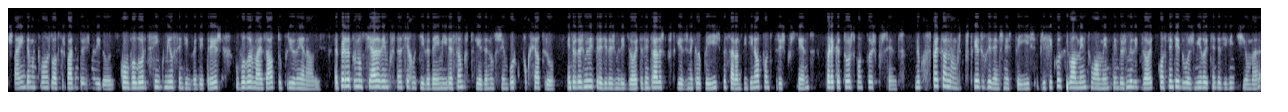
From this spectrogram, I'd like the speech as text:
está ainda muito longe do observado em 2012, com um valor de 5.193, o valor mais alto do período em análise. A perda pronunciada da importância relativa da imigração portuguesa no Luxemburgo pouco se alterou. Entre 2013 e 2018, as entradas de portugueses naquele país passaram de 29,3% para 14,2%. No que respeita ao número de portugueses residentes neste país, verificou-se igualmente um aumento em 2018, com 72.821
